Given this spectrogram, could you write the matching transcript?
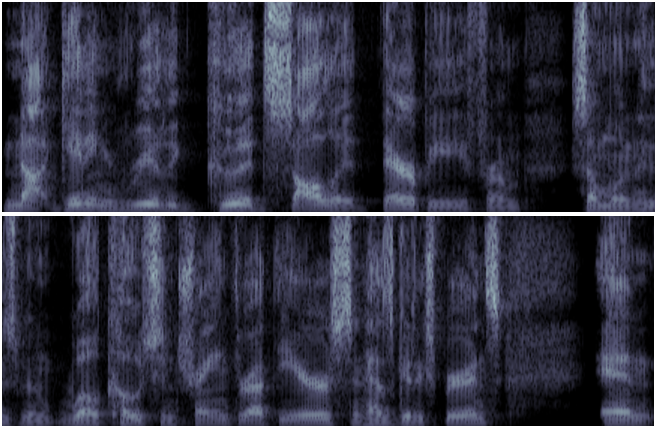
not getting really good solid therapy from someone who's been well coached and trained throughout the years and has good experience and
